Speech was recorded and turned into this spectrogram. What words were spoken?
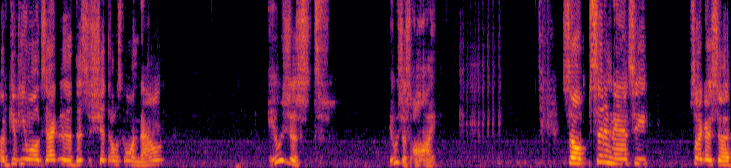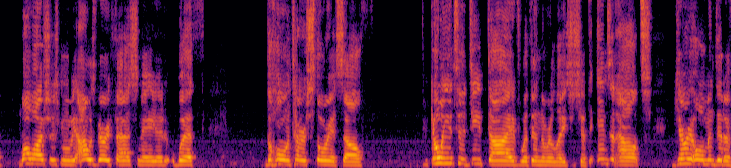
of giving you all exactly that this is shit that was going down it was just it was just odd so sid and nancy so like i said while watching this movie i was very fascinated with the whole entire story itself going into a deep dive within the relationship, the ins and outs. Gary Oldman did a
